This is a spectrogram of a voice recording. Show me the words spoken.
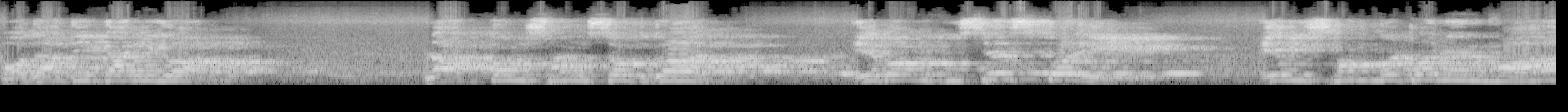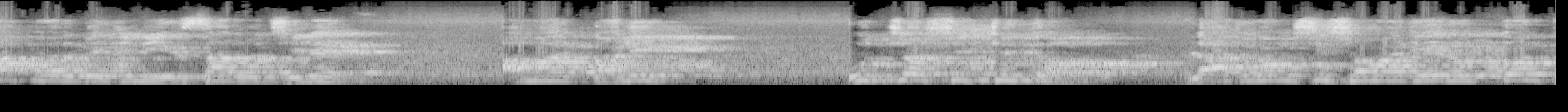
পদাধিকারীগণ, প্রাক্তন সাংসদগণ এবং বিশেষ করে এই সংগঠনের মহাপর্বে যিনি এসআরও ছিলেন, আমার কলিগ উচ্চ শিক্ষিত, রাজবংশী সমাজের অত্যন্ত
